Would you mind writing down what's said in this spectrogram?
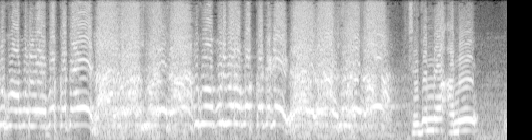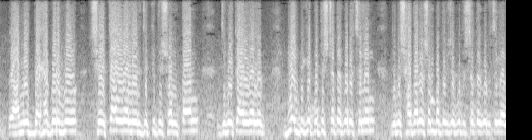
টুকু পরিবারের পক্ষ থেকে। টুকু পরিবারের পক্ষ থেকে সেই জন্য আমি আমি দেখা করব সেই টাঙ্গাইলের যে কৃতি সন্তান যিনি টাঙ্গাইলের বিএনপিকে প্রতিষ্ঠাতা করেছিলেন যিনি সাধারণ সম্পাদক হিসেবে প্রতিষ্ঠাতা করেছিলেন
